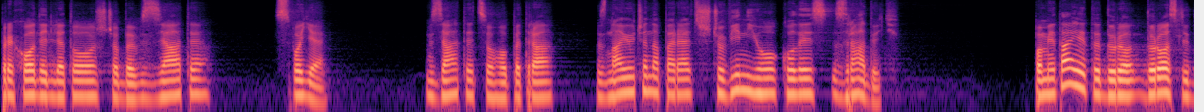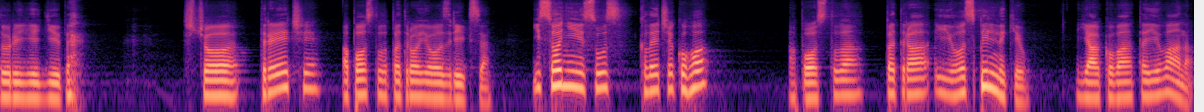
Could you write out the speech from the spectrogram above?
приходить для того, щоб взяти своє, взяти цього Петра, знаючи наперед, що він його колись зрадить. Пам'ятаєте, дорослі дорогі діти, що тричі апостол Петро його зрікся. І сьогодні Ісус кличе кого? Апостола Петра і його спільників Якова та Івана.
